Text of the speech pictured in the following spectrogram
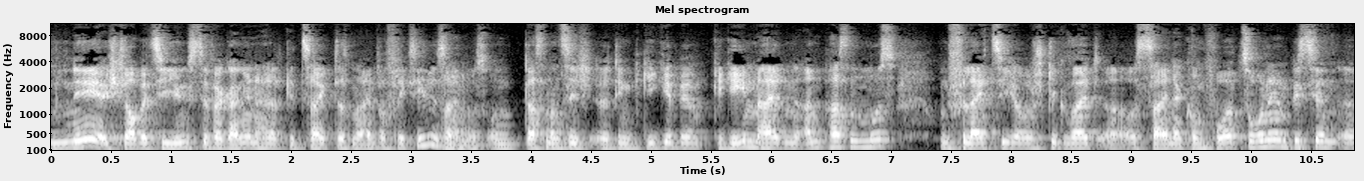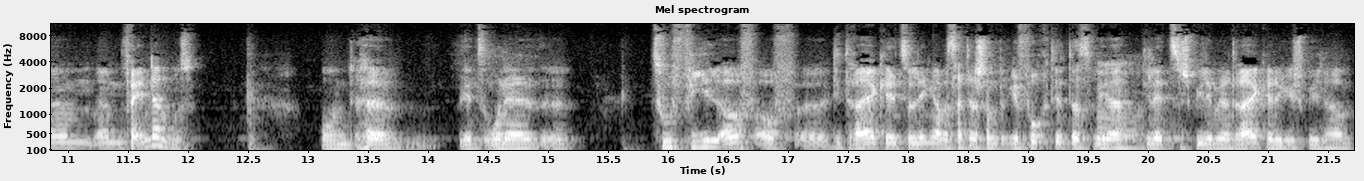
Nee, ich glaube, jetzt die jüngste Vergangenheit hat gezeigt, dass man einfach flexibel sein mhm. muss und dass man sich äh, den Gege Gegebenheiten anpassen muss und vielleicht sich auch ein Stück weit äh, aus seiner Komfortzone ein bisschen ähm, ähm, verändern muss. Und äh, jetzt ohne äh, zu viel auf, auf die Dreierkette zu legen, aber es hat ja schon gefuchtet, dass wir mhm. die letzten Spiele mit der Dreierkette gespielt haben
